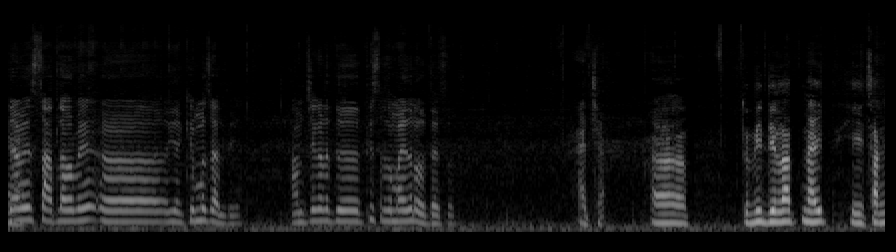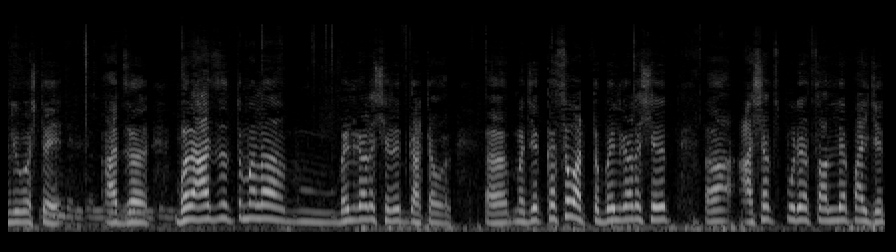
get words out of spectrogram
त्यावेळेस सात लाख रुपये अं, हे किंमत चालते आमच्याकडे त- तिसरं मैदान होतं त्याचं. अच्छा. अं, तुम्ही दिलात नाहीत ही चांगली गोष्ट आहे. आज अं, बरं आज तुम्हाला अं, बैलगाडा शर्यत घाटावर अं, म्हणजे कसं वाटतं? बैलगाडा शर्यत अं, अशाच पुढे चालल्या पाहिजेत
